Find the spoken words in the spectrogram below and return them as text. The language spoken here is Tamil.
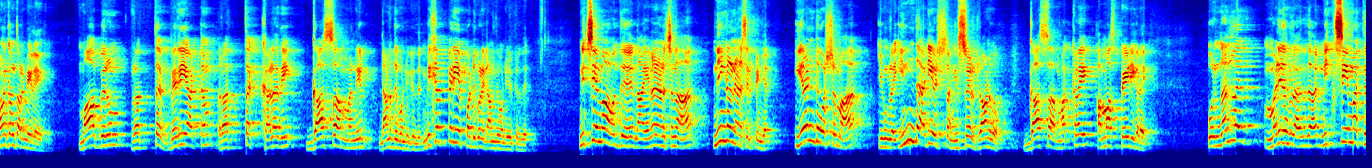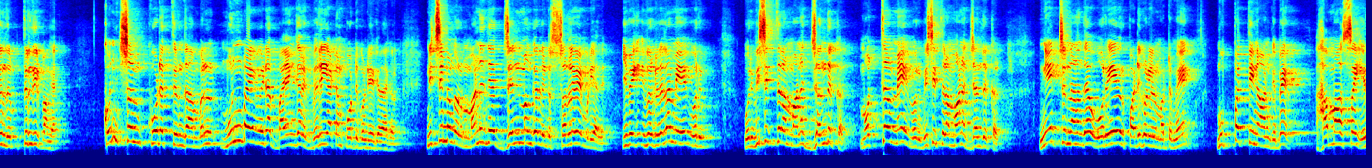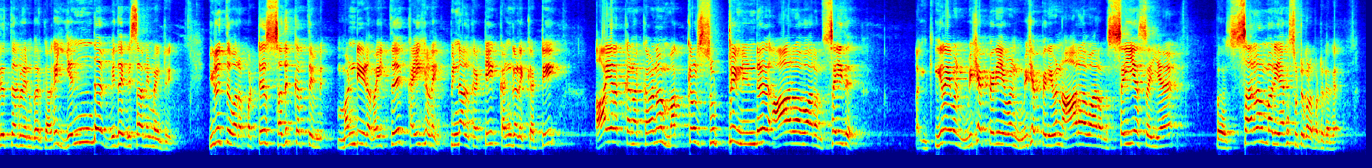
வணக்கம் தலைமைகளே மாபெரும் இரத்த வெறியாட்டம் இரத்த களரி காசா மண்ணில் நடந்து கொண்டிருக்கிறது. மிகப்பெரிய படுகொலை நடந்து கொண்டிருக்கிறது. நிச்சயமாக வந்து நான் என்ன நினச்சேன்னா நீங்களும் நினச்சிருப்பீங்க. இரண்டு வருஷமாக இவங்களை இந்த அடி அடிச்சிட்டாங்க இஸ்ரேல் ராணுவம் காசா மக்களை ஹமாஸ் பேடிகளை ஒரு நல்ல மனிதர்களாக இருந்தால் நிச்சயமாக திருந்து திருந்திருப்பாங்க. கொஞ்சம் கூட திருந்தாமல் முன்பை விட பயங்கர வெறியாட்டம் போட்டு கொண்டிருக்கிறார்கள். நிச்சயமாக ஒரு மனித ஜென்மங்கள் என்று சொல்லவே முடியாது. இவை இவர்கள் எல்லாமே ஒரு ஒரு விசித்திரமான ஜந்துக்கள். மொத்தமே ஒரு விசித்திரமான ஜந்துக்கள். நேற்று நடந்த ஒரே ஒரு படுகொலையில் மட்டுமே முப்பத்தி நான்கு பேர் ஹமாஸை எதிர்த்தார்கள் என்பதற்காக எந்த வித விசாரணையுமின்றி இழுத்து வரப்பட்டு சதுக்கத்தில் மண்டியிட வைத்து கைகளை பின்னால் கட்டி கண்களை கட்டி ஆயிரக்கணக்கான மக்கள் சுற்றி நின்று ஆரவாரம் செய்து இறைவன் மிகப்பெரியவன் மிகப்பெரியவன் ஆரவாரம் செய்ய செய்ய இப்போ சரமாரியாக சுட்டுக் கொல்லப்பட்டிருக்காங்க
